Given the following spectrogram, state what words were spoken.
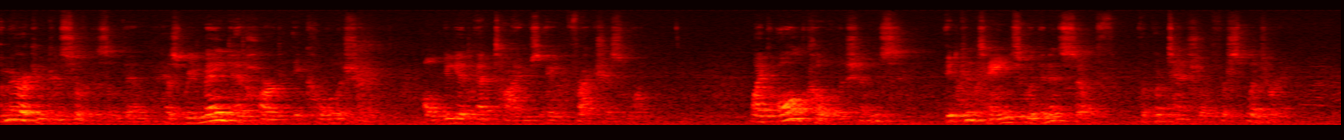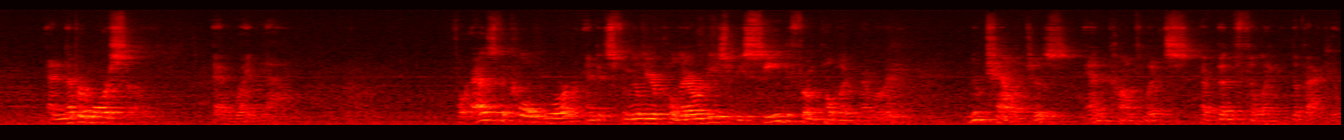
American conservatism, then, has remained at heart a coalition, albeit at times a fractious one. Like all coalitions, it contains within itself the potential for splintering, and never more so than right now. For as the Cold War and its familiar polarities recede from public memory, new challenges and conflicts have been filling the vacuum.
